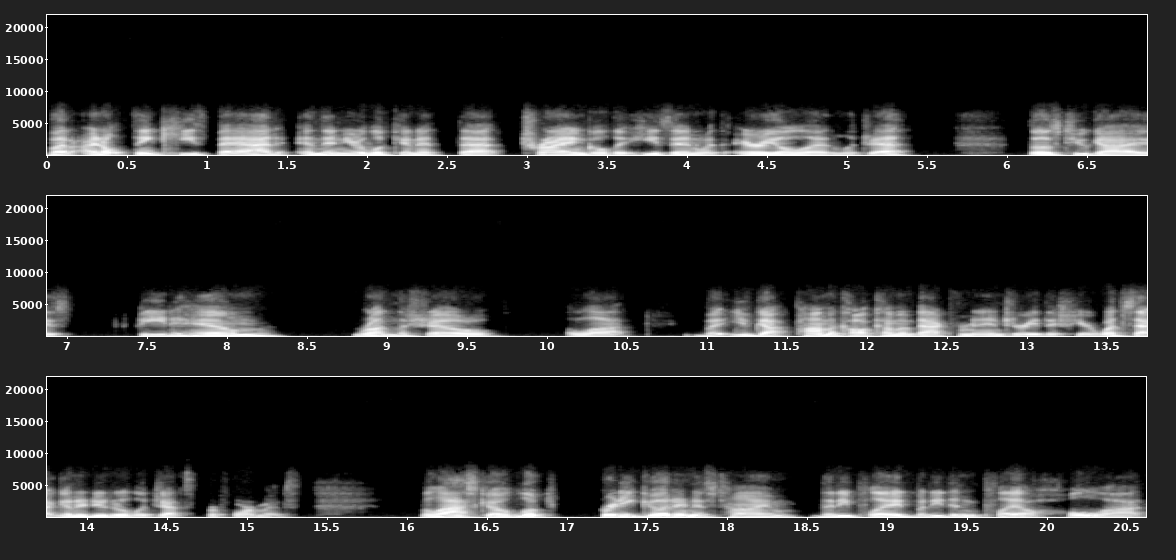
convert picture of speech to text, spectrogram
but I don't think he's bad. And then you're looking at that triangle that he's in with Arriola and Lletget. Those two guys feed him, run the show a lot. But you've got Pomykal coming back from an injury this year. What's that going to do to Lletget's performance? Velasco looked pretty good in his time that he played, but he didn't play a whole lot,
